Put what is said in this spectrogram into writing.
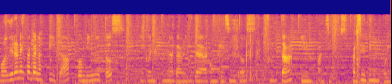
Nos dieron esta canastita con vinitos y con una tablita con quesitos, fruta y unos pancitos. Parece que tienen pollo.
